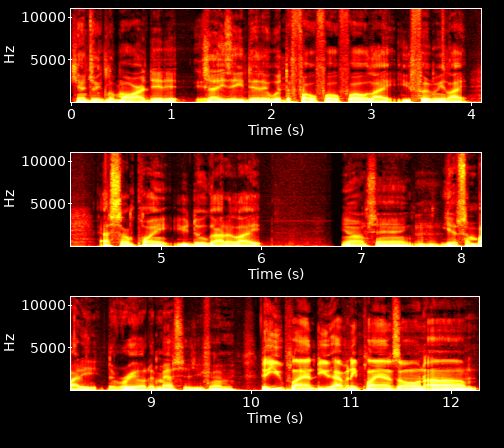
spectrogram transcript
Kendrick Lamar did it. Jay Z did it with the four four four. Like you feel me? Like at some point, you do gotta like. You know what I'm saying? Give somebody the real, the message. You feel me? Do you plan? Do you have any plans on um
